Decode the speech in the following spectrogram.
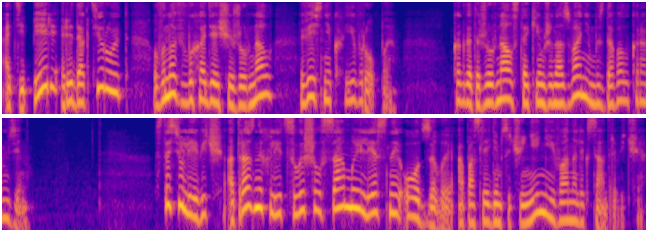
А теперь редактирует вновь выходящий журнал «Вестник Европы». Когда-то журнал с таким же названием издавал Карамзин. Стасюлевич от разных лиц слышал самые лестные отзывы о последнем сочинении Ивана Александровича.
